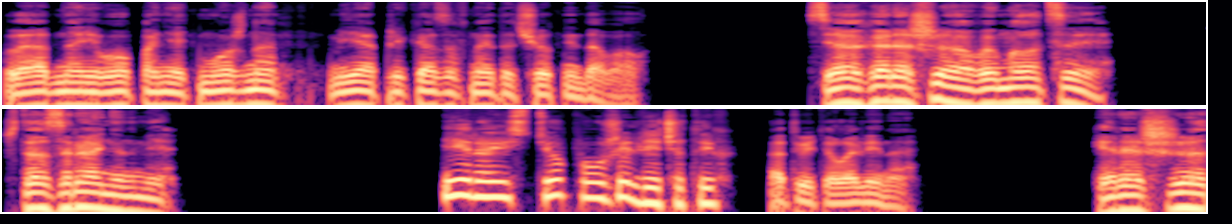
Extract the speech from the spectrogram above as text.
Ладно, его понять можно, я приказов на этот счет не давал. «Все хорошо, вы молодцы. Что с ранеными?» «Ира и Степа уже лечат их», — ответила Лина. «Хорошо,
